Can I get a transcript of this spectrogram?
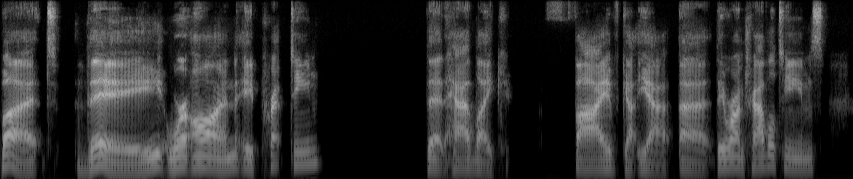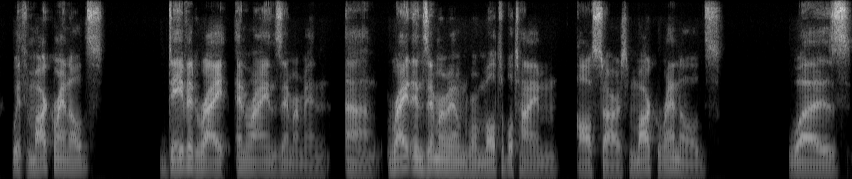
but they were on a prep team that had like five guys. Yeah, uh, they were on travel teams with Mark Reynolds, David Wright, and Ryan Zimmerman. Um, Wright and Zimmerman were multiple time All Stars. Mark Reynolds was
